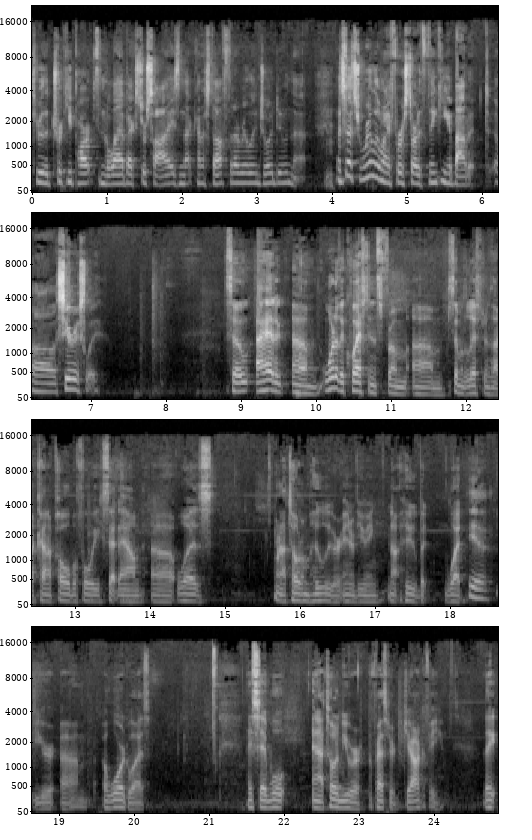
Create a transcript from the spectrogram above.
through the tricky parts in the lab exercise and that kind of stuff, that I really enjoyed doing that. And so that's really when I first started thinking about it uh, seriously. So I had a, um, one of the questions from um, some of the listeners I kind of polled before we sat down uh, was when I told them who we were interviewing, not who, but what Yeah. your um, award was. They said, "Well," and I told them you were a professor of geography. They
